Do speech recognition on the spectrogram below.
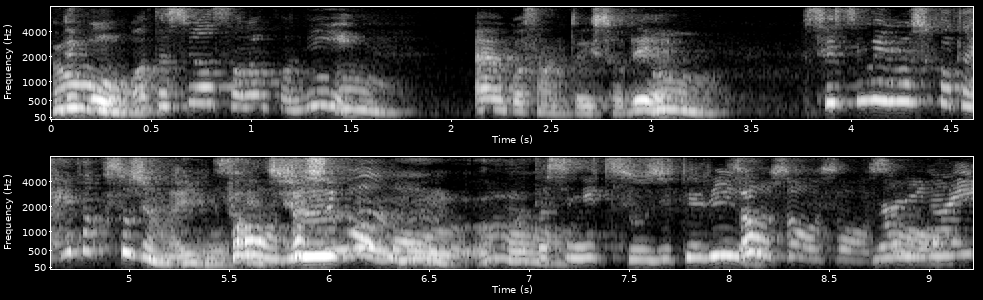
うん。でも私はその子に、うん。あやこさんと一緒で、うん説明の仕方下手くそじゃないよ。そう私も思ううん私に通じてるよ。そうそうそう何が言い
